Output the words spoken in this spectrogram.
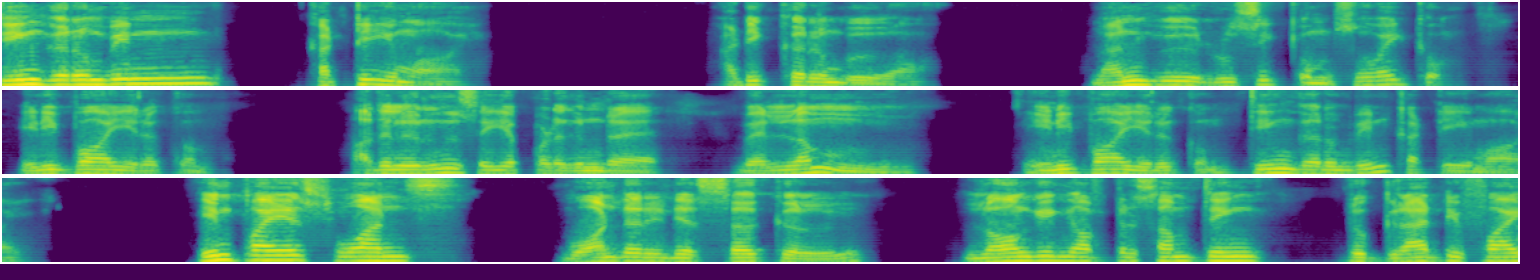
தீங்கரும்பின் கட்டியுமாய் அடிக்கரும்பு நன்கு ருசிக்கும் சுவைக்கும் இனிப்பாய் இருக்கும் அதிலிருந்து செய்யப்படுகின்ற வெள்ளம் இனிப்பாய் இருக்கும் தீங்கரும்பின் கட்டியுமாய். Impious once wander in a circle longing after something to gratify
